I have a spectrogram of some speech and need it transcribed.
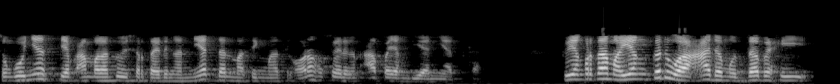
Sungguhnya setiap amalan itu disertai dengan niat dan masing-masing orang sesuai dengan apa yang dia niatkan. Itu yang pertama. Yang kedua, ada mudzabahi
